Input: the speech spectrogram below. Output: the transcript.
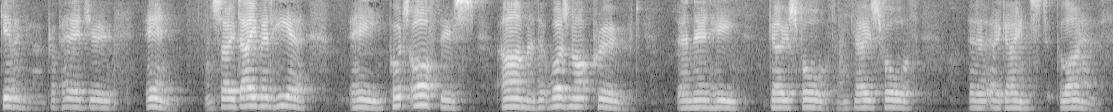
given you and prepared you in. And so David here, he puts off this armour that was not proved, and then he goes forth, and he goes forth uh, against Goliath.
